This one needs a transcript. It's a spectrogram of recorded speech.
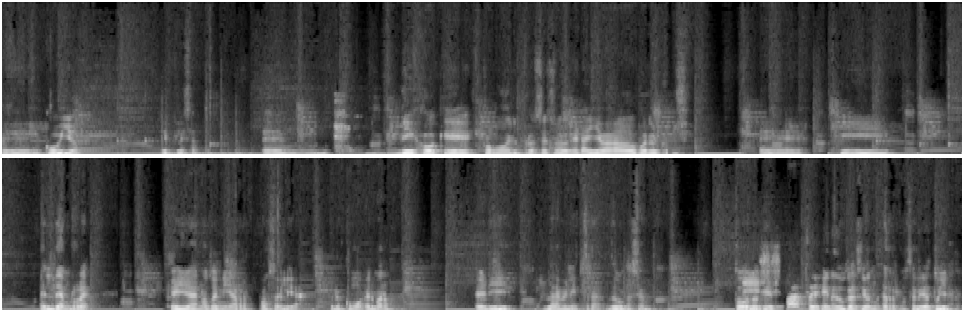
eh, Cubillo, displicente, eh, dijo que como el proceso era llevado por el coach eh, y el DEMRE, ella no tenía responsabilidad. Pero es como, hermano, Eri, la ministra de Educación. Todo lo que Es- pase en educación es responsabilidad tuya.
